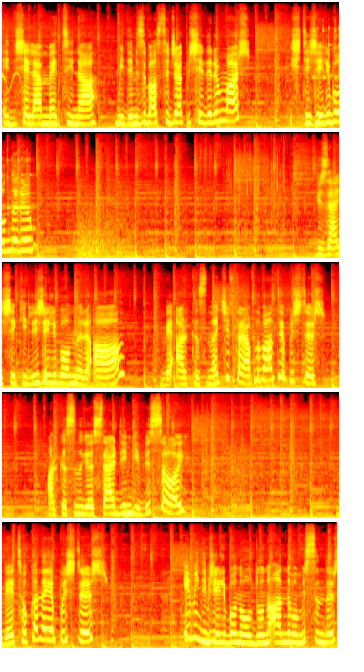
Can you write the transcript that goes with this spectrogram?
Endişelenme Tina. Midemizi bastıracak bir şeylerim var. İşte jelibonlarım. Güzel şekilli jelibonları al ve arkasına çift taraflı bant yapıştır. Arkasını gösterdiğim gibi soy. Ve tokana yapıştır. Eminim jelibon olduğunu anlamamışsındır.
